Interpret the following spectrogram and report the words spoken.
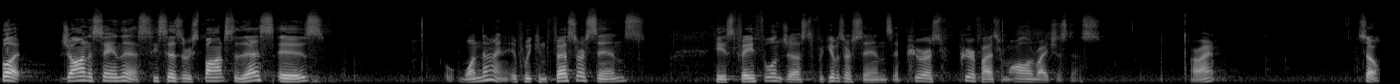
But John is saying this. He says the response to this is 1 9. If we confess our sins, he is faithful and just to forgive us our sins and purify us from all unrighteousness. All right? So,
